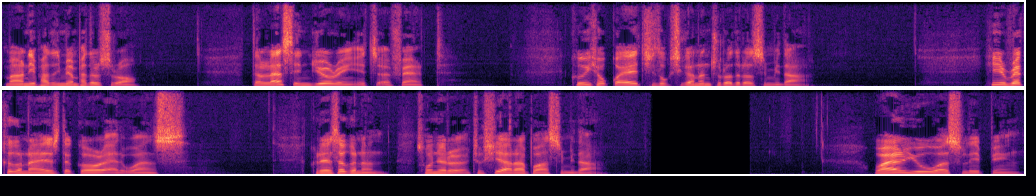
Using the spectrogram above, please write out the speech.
많이 받으면 받을수록 the less enduring its effect. 그 효과의 지속 시간은 줄어들었습니다. He recognized the girl at once. 그래서 그는 소녀를 즉시 알아보았습니다. While you were sleeping,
